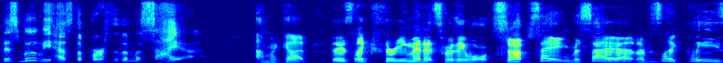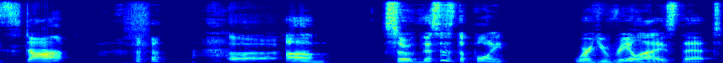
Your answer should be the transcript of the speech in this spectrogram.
this movie has the birth of the Messiah Oh my god. There's like three minutes where they won't stop saying Messiah, and I'm just like, please stop. uh Um, so this is the point where you realize that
